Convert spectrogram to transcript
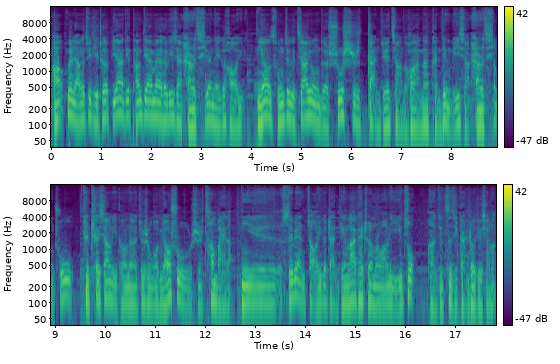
好，问两个具体车，比亚迪唐 DM-i 和理想 L7，选哪个好？你要从这个家用的舒适感觉讲的话，那肯定理想 L7 胜出。这车厢里头呢，就是我描述是苍白的，你随便找一个展厅，拉开车门往里一坐啊，就自己感受就行了。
